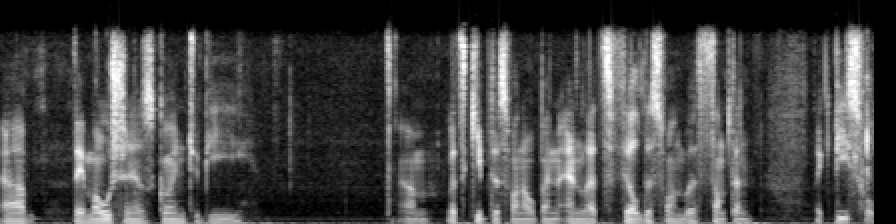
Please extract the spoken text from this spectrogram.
Uh, the emotion is going to be um, let's keep this one open and let's fill this one with something like peaceful.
